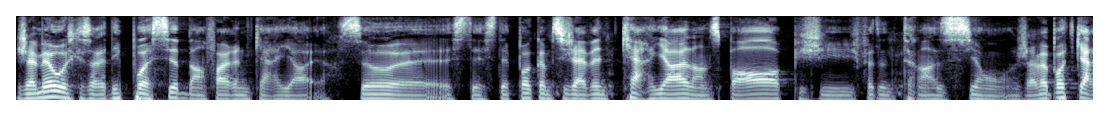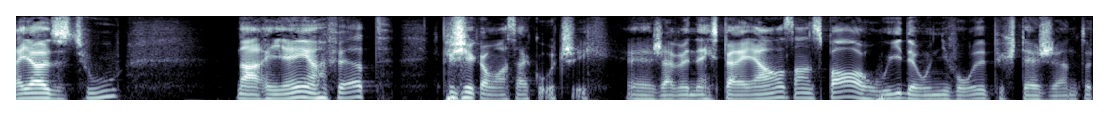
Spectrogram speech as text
jamais où est-ce que ça aurait été possible d'en faire une carrière. Ça, euh, c'était pas comme si j'avais une carrière dans le sport, puis j'ai fait une transition. J'avais pas de carrière du tout, dans rien en fait. Puis j'ai commencé à coacher. Euh, j'avais une expérience dans le sport, oui, de haut niveau depuis que j'étais jeune, tous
